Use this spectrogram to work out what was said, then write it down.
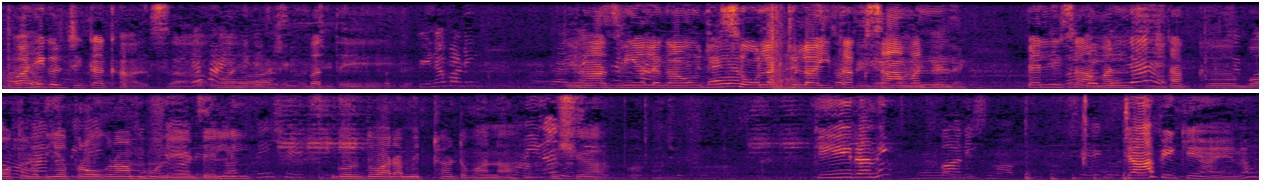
ਵਾਹਿਗੁਰੂ ਜੀ ਕਾ ਖਾਲਸਾ। ਵਾਹਿਗੁਰੂ ਜੀ ਕੀ ਫਤਿਹ। ਪੀਣਾ ਪਾਣੀ? ਤੇ ਹਾਜ਼ਰੀਆਂ ਲਗਾਓ ਜੀ। 16 ਜੁਲਾਈ ਤੱਕ ਸਾਵਨ ਪਹਿਲੀ। ਸਾਵਨ ਤੱਕ ਬਹੁਤ ਵਧੀਆ ਪ੍ਰੋਗਰਾਮ ਹੋਣੇ ਆ ਡੇਲੀ। ਗੁਰਦੁਆਰਾ ਮਿੱਠਾ ਟਵਾਣਾ ਹੁਸ਼ਿਆਰਪੁਰ। ਕੀ ਰਾਣੀ? ਪਾਣੀ। ਸਮਾਪਤੀ ਚਾਹ ਪੀ ਕੇ ਆਏ ਨਾ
